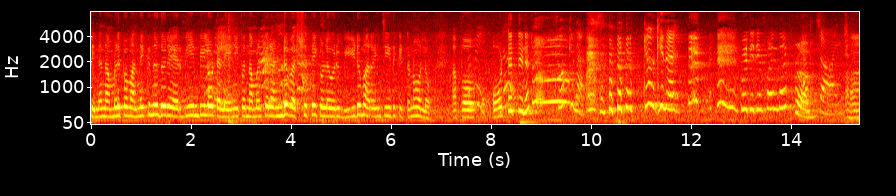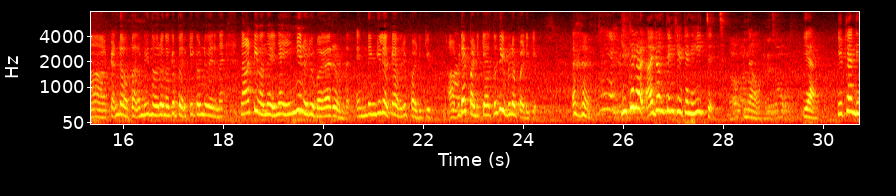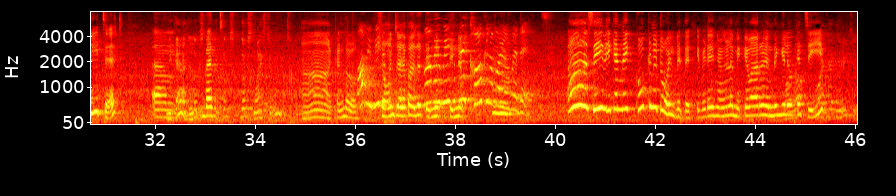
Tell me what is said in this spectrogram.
പിന്നെ നമ്മളിപ്പോൾ വന്നിരിക്കുന്നത് ഒരു എയർ ബി എൻ ബിയിലോട്ടല്ലേ ഇനിയിപ്പോൾ നമ്മൾക്ക് രണ്ട് വർഷത്തേക്കുള്ള ഒരു വീടും അറേഞ്ച് ചെയ്ത് കിട്ടണമല്ലോ. അപ്പോൾ ഓട്ടത്തിന് you. ആ കണ്ടോ? പറമ്പിൽ നിന്ന് ഓരോന്നൊക്കെ പെറുക്കിക്കൊണ്ട് വരുന്നത് നാട്ടിൽ വന്നു കഴിഞ്ഞാൽ ഇങ്ങനൊരു ഉപകാരമുണ്ട്. എന്തെങ്കിലുമൊക്കെ അവർ പഠിക്കും. അവിടെ പഠിക്കാത്തത് ഇവിടെ പഠിക്കും. You can I do think you can eat it no you can eat it You can. It good. It. No. Yeah. You can eat. ആ കണ്ടോ? We ഷോൺ ചിലപ്പോ അത് തിന്നു തിന്നും. ആ see we can make coconut oil with it ഇവിടെ ഞങ്ങൾ മിക്കവാറും എന്തെങ്കിലുമൊക്കെ ചെയ്യും.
